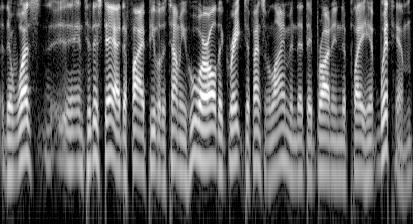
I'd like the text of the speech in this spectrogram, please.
There was, and to this day, I defy people to tell me who are all the great defensive linemen that they brought in to play him, with him.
